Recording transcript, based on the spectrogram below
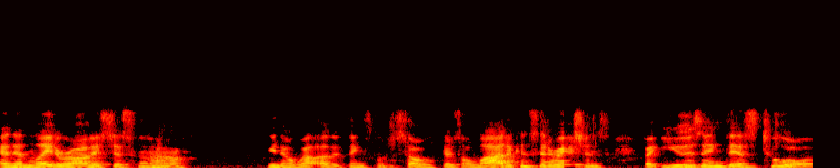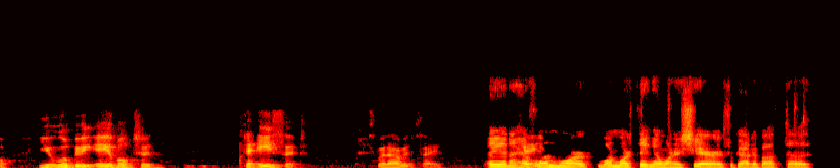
and then later on it's just huh, you know while other things bloom so there's a lot of considerations but using this tool you will be able to, to ace it. That's what I would say. Diane, I have Okay. one more one more thing I want to share. I forgot about the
